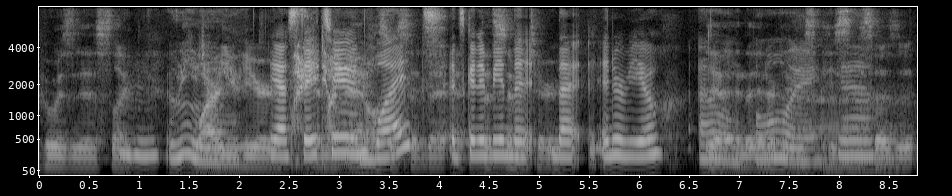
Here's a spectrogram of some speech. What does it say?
Who is this? Like, Mhm. Ooh. why are you here?" Yeah, stay And tuned. What? It's gonna the be in the that interview. Oh yeah, in the boy. interviews he Yeah. says it.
